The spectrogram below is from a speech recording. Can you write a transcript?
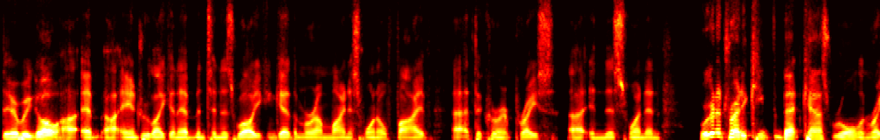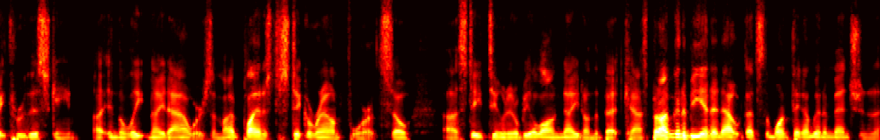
There we go. Uh, uh, Andrew like in Edmonton as well. You can get them around minus 105 uh, at the current price uh, in this one. And we're going to try to keep the betcast rolling right through this game uh, in the late night hours. And my plan is to stick around for it. So uh, stay tuned. It'll be a long night on the betcast, but I'm going to be in and out. That's the one thing I'm going to mention.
